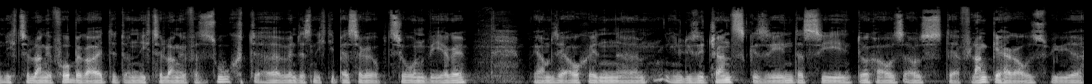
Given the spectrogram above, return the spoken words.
nicht so lange vorbereitet und nicht so lange versucht, wenn das nicht die bessere Option wäre. Wir haben sie auch in, in Lysychansk gesehen, dass sie durchaus aus der Flanke heraus, wie wir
